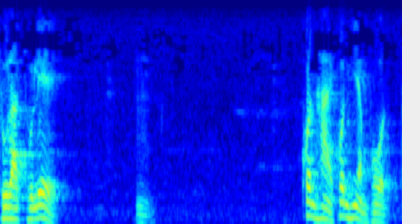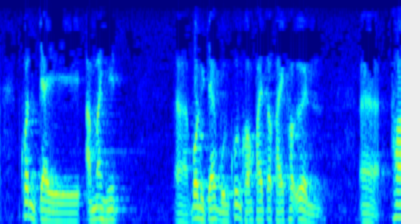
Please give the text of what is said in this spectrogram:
ทุลักทุเล่คนหายคนเหี่ยมโหด คนใจอมหิตบริจาคบุญคุณของภัยต่อภัยเขาเอื่นท่อ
